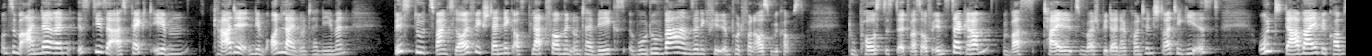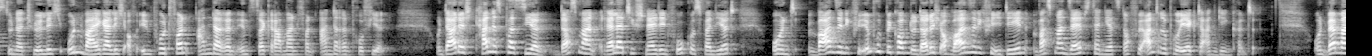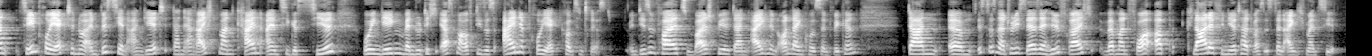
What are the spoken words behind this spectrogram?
Und zum anderen ist dieser Aspekt eben gerade in dem Online-Unternehmen, bist du zwangsläufig ständig auf Plattformen unterwegs, wo du wahnsinnig viel Input von außen bekommst. Du postest etwas auf Instagram, was Teil zum Beispiel deiner Content-Strategie ist. Und dabei bekommst du natürlich unweigerlich auch Input von anderen Instagrammern, von anderen Profilen. Und dadurch kann es passieren, dass man relativ schnell den Fokus verliert und wahnsinnig viel Input bekommt und dadurch auch wahnsinnig viele Ideen, was man selbst denn jetzt noch für andere Projekte angehen könnte. Und wenn man zehn Projekte nur ein bisschen angeht, dann erreicht man kein einziges Ziel, wohingegen, wenn du dich erstmal auf dieses eine Projekt konzentrierst, in diesem Fall zum Beispiel deinen eigenen Online-Kurs entwickeln, dann ähm, ist es natürlich sehr, sehr hilfreich, wenn man vorab klar definiert hat, was ist denn eigentlich mein Ziel.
